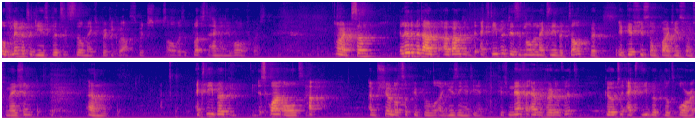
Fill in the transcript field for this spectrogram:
of limited use, but it still makes pretty graphs, which is always a plus to hang on your wall, of course. All right, so A little bit out, about Xdebug. This is not an Xdebug talk, but it gives you some quite useful information. Um, Xdebug is quite old. I'm sure lots of people are using it here. If you've never ever heard of it, go to xdebug.org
